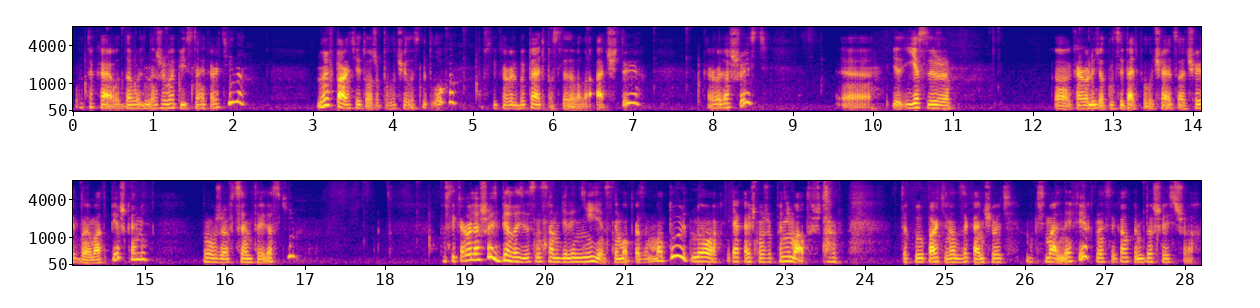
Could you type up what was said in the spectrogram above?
вот такая вот довольно живописная картина. Ну и в партии тоже получилось неплохо. После король b5 последовало а4, король а6. Э, если же э, король идет на c5, получается очередной мат пешками, но уже в центре доски. После короля 6 белый здесь на самом деле не единственным образом матует, но я, конечно, уже понимал, что такую партию надо заканчивать максимально эффектно, сыграл конь b6 шах.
